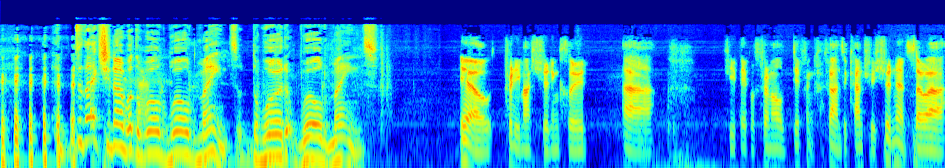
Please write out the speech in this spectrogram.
Do they actually know what the word world means? The word world means. Yeah, well, pretty much should include uh, a few people from all different kinds of countries, shouldn't it? So uh,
